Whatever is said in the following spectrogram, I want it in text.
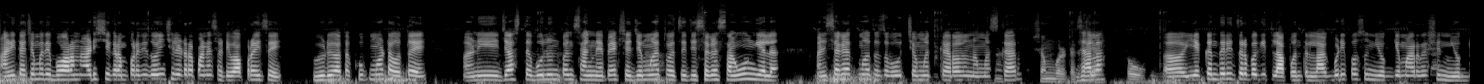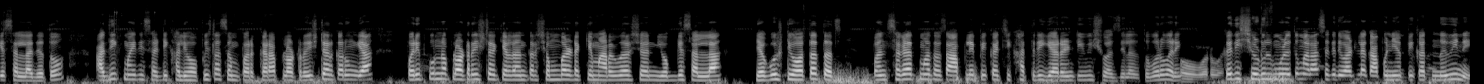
आणि त्याच्यामध्ये बॉरॉन अडीचशे ग्राम प्रति दोनशे लिटर पाण्यासाठी वापरायचं आहे व्हिडिओ आता खूप मोठा होत आहे आणि जास्त बोलून पण सांगण्यापेक्षा जे महत्वाचं ते सगळं सांगून गेलं. आणि सगळ्यात महत्वाचं भाऊ चमत्काराला नमस्कार. शंभर टक्के. झाला? हो. अ, एकंदरीत जर बघितलं आपण तर लागवडीपासून योग्य मार्गदर्शन योग्य सल्ला देतो. अधिक माहितीसाठी खाली ऑफिसला संपर्क करा. प्लॉट रजिस्टर करून घ्या. परिपूर्ण प्लॉट रजिस्टर केल्यानंतर शंभर टक्के मार्गदर्शन योग्य सल्ला या गोष्टी होतातच. पण सगळ्यात महत्वाचं आपल्या पिकाची खात्री गॅरंटी विश्वास दिला जातो. बरोबर आहे? हो बरोबर. कधी शेड्यूलमुळे तुम्हाला असं कधी वाटलं का आपण या पिकात नवीन आहे?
